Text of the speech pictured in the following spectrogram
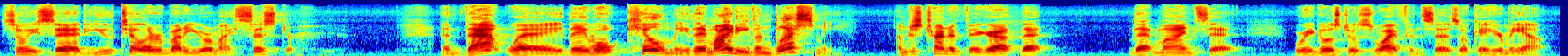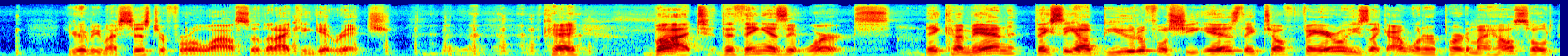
So he said, You tell everybody you're my sister. And that way they won't kill me. They might even bless me. I'm just trying to figure out that that mindset where he goes to his wife and says, Okay, hear me out. You're going to be my sister for a while so that I can get rich. Okay? But the thing is, it works. They come in, they see how beautiful she is. They tell Pharaoh, he's like, I want her part of my household.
